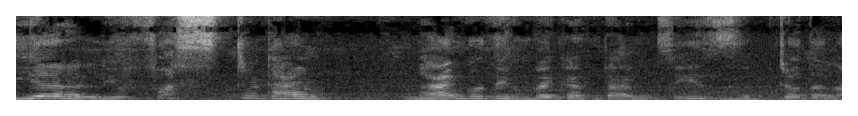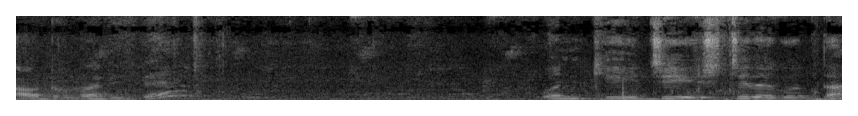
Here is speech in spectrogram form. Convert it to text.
ಇಯರಲ್ಲಿ ಫಸ್ಟ್ ಟೈಮ್ ಮ್ಯಾಂಗೋ ತಿನ್ಬೇಕಂತ ಅನಿಸಿ ಜಿಪ್ಟೋದಲ್ಲಿ ಆರ್ಡರ್ ಮಾಡಿದ್ದೆ. ಒಂದು ಕೆ ಜಿ ಎಷ್ಟಿದೆ ಗೊತ್ತಾ?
